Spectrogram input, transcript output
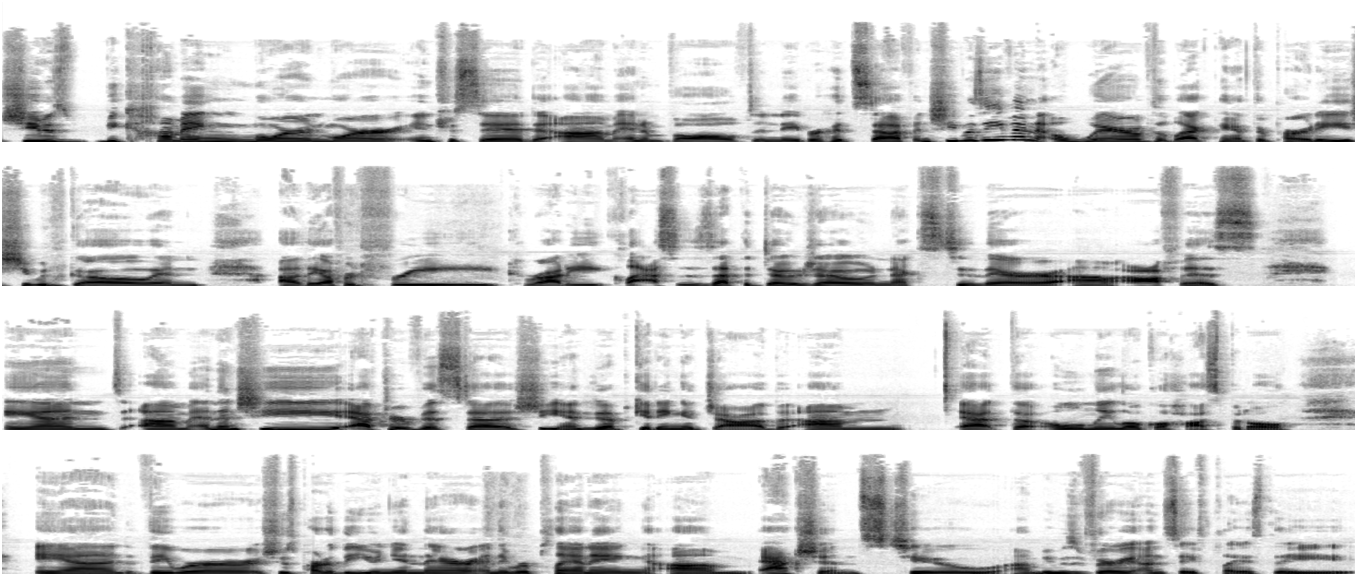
she was becoming more and more interested um, and involved in neighborhood stuff. And she was even aware of the Black Panther Party. She would go and uh, they offered free karate classes at the dojo next to their uh, office. And um, and then she, after Vista, she ended up getting a job um, at the only local hospital and they were she was part of the union there and they were planning um, actions to um, it was a very unsafe place. They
